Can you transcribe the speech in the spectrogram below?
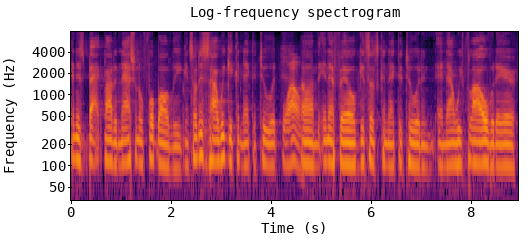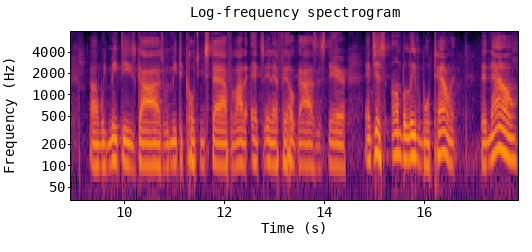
and it's backed by the National Football League, and so this is how we get connected to it. Wow. Um, the NFL gets us connected to it, and, and now we fly over there. Um, we meet these guys. We meet the coaching staff. A lot of ex NFL guys is there, and just unbelievable talent. That now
